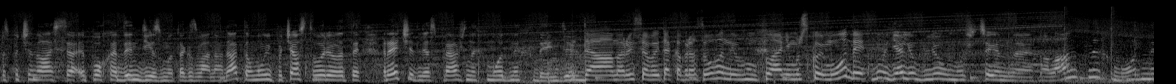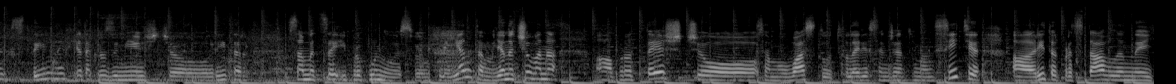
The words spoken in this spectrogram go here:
розпочиналася епоха дендізму, так званого. Да? Тому і почав створювати речі для справжніх модних дендів. Да, Маруся, вы так образованы в плане мужской моды. Ну, я люблю мужчин галантних, модних, стильних. Я так розумію, що Рітер саме це і пропонує своїм клієнтам. Я начувана а, про те, що саме у вас тут, в Ladies and Gentlemen City, а, Рітер представлений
